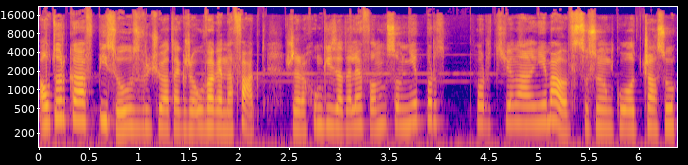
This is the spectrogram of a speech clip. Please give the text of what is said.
Autorka wpisu zwróciła także uwagę na fakt, że rachunki za telefon są nieproporcjonalnie małe w stosunku od czasu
